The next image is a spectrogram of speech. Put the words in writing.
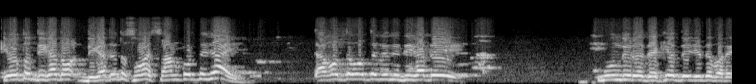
কেউ তো দীঘা দীঘাতে তো সবাই স্নান করতে যায়। তা করতে করতে যদি দীঘাতে মন্দিরে দেখে দিয়ে যেতে পারে।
